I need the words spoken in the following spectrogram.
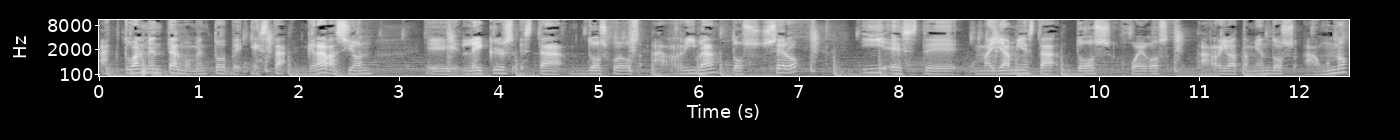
Actualmente al momento de esta grabación, eh, Lakers está dos juegos arriba, 2-0. Y este Miami está dos juegos arriba también, 2 a 1.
